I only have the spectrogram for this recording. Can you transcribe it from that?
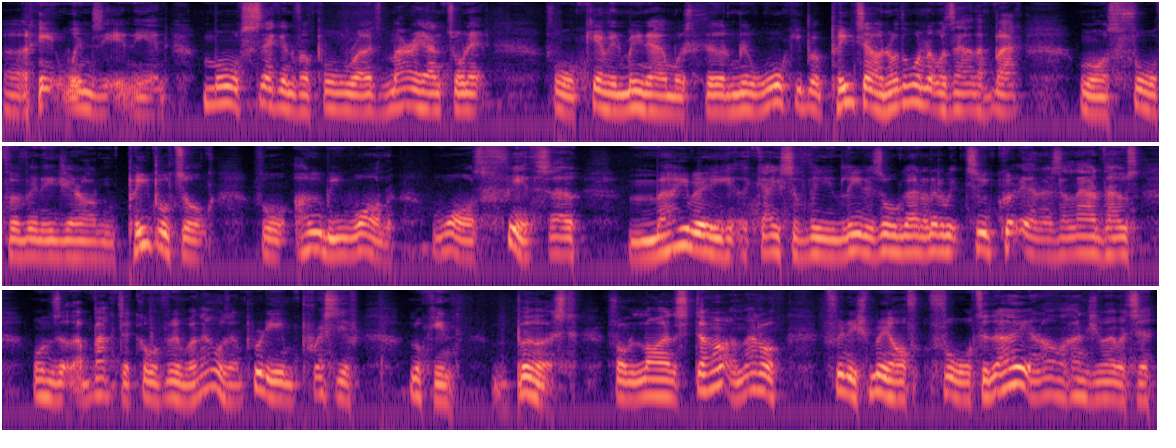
Uh, it wins it in the end. More second for Paul Rhodes. Marie Antoinette for Kevin Minahan was third. Milwaukee Pepito, another one that was out of the back, was fourth for Vinnie Gerard. And People Talk for Obi-Wan was fifth. So maybe the case of the leaders all going a little bit too quickly and has allowed those ones at the back to come through. But that was a pretty impressive looking burst from Lion Star, and that'll finish me off for today. And I'll hand you over to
